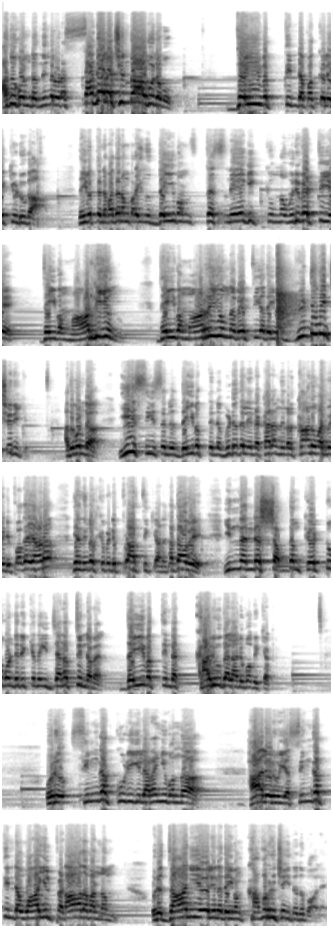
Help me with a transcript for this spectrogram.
അതുകൊണ്ട് നിങ്ങളുടെ സകല ചിന്താകുലവും ദൈവത്തിന്റെ പക്കലേക്ക് ഇടുക. ദൈവത്തിന്റെ വചനം പറയുന്നു ദൈവം സ്നേഹിക്കുന്ന ഒരു വ്യക്തിയെ ദൈവം അറിയുന്നു. ദൈവം അറിയുന്ന വ്യക്തിയെ ദൈവം വിടുവിച്ചിരിക്കും. അതുകൊണ്ട് ഈ സീസണിൽ ദൈവത്തിന്റെ വിടുതലിന്റെ കരം നിങ്ങൾ കാണുവാൻ വേണ്ടി പുകയാണ്. ഞാൻ നിങ്ങൾക്ക് വേണ്ടി പ്രാർത്ഥിക്കുകയാണ്. കഥാവേ ഇന്ന് എന്റെ ശബ്ദം കേട്ടുകൊണ്ടിരിക്കുന്ന ഈ ജനത്തിന്റെ മേൽ ദൈവത്തിന്റെ കരുതൽ അനുഭവിക്കട്ടെ. ഒരു സിംഹക്കുഴിയിൽ ഇറങ്ങി വന്ന് ഹാലരൂയ സിംഹത്തിന്റെ വായിൽ പെടാതെ വണ്ണം ഒരു ദാനിയേലിനെ ദൈവം കവർ ചെയ്തതുപോലെ.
